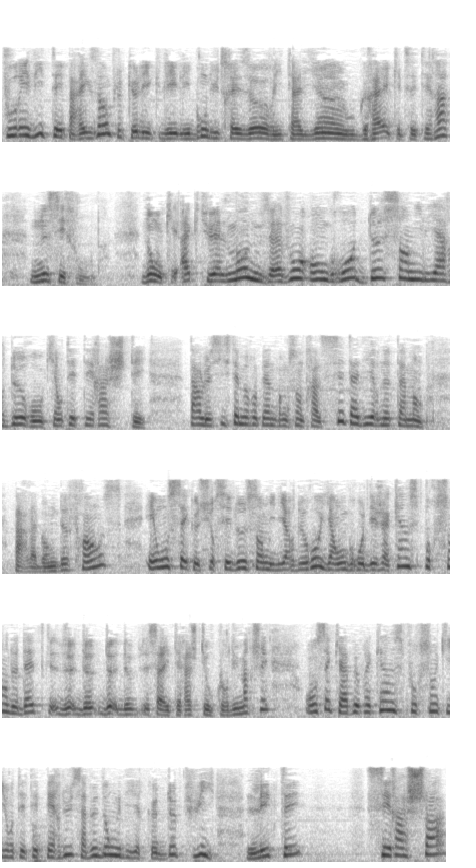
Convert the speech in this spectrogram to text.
pour éviter, par exemple, que les, les bons du Trésor italiens ou grecs, etc., ne s'effondrent. Donc actuellement, nous avons en gros 200 milliards d'euros qui ont été rachetés par le système européen de banque centrale, c'est-à-dire notamment par la Banque de France. Et on sait que sur ces 200 milliards d'euros, il y a en gros déjà 15% de dettes, de, ça a été racheté au cours du marché. On sait qu'il y a à peu près 15% qui ont été perdus. Ça veut donc dire que depuis l'été, ces rachats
